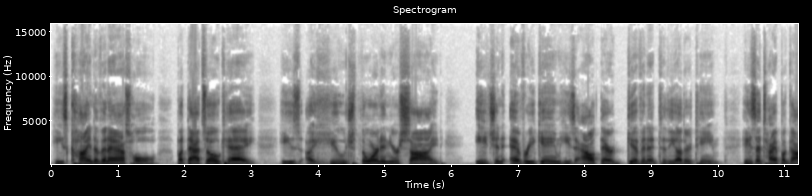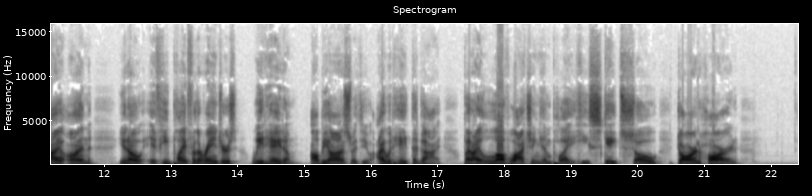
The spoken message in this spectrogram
He's kind of an asshole, but that's okay. He's a huge thorn in your side. Each and every game he's out there giving it to the other team. He's a type of guy on, you know, if he played for the Rangers, we'd hate him. I'll be honest with you. I would hate the guy, but I love watching him play. He skates so darn hard.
